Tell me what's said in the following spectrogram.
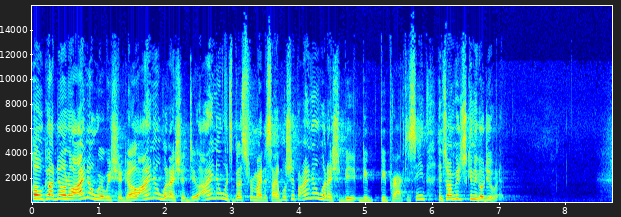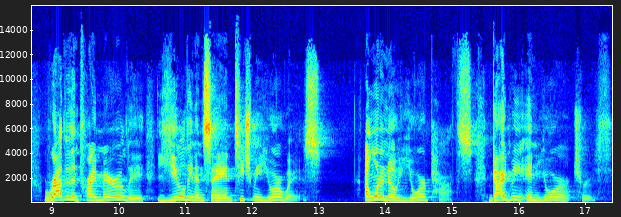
oh God, no, no, I know where we should go. I know what I should do. I know what's best for my discipleship. I know what I should be, be, be practicing. And so I'm just going to go do it. Rather than primarily yielding and saying, teach me your ways. I want to know your paths. Guide me in your truth.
